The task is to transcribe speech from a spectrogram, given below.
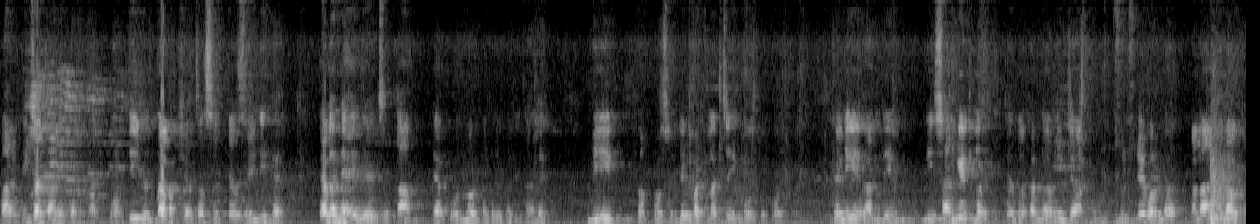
पार्टीचा कार्यकर्ता भारतीय जनता पक्षाचा सत्य सैनिक आहे. त्याला न्याय द्यायचं काम त्या कोरनोड नगरीमध्ये झालंय. मी डॉक्टर संजय पाटलांचंही कौतुक करतो त्यांनी अगदी मी सांगितलं चंद्रकांत यांच्या सूचनेवरनं मला आला होता.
